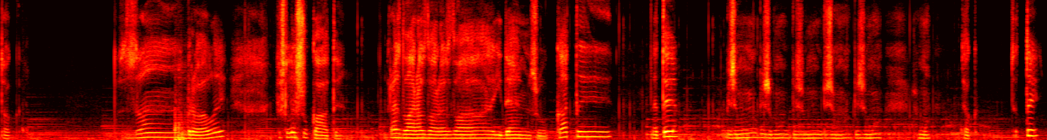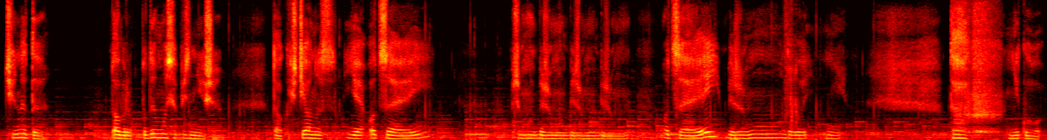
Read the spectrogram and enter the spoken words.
Так. Забрали. Пішли шукати. Раз, два, раз, два, раз, два. Йдемо шукати. Не ти. Біжимо, біжимо, біжимо, біжимо, біжимо, біжимо. Так, це ти чи не ти? Добре, подивимося пізніше. Так, ще у нас є оцей. Біжимо, біжимо, біжимо, біжимо. Оцей. Біжимо. Давай. Ні. Так, нікого.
